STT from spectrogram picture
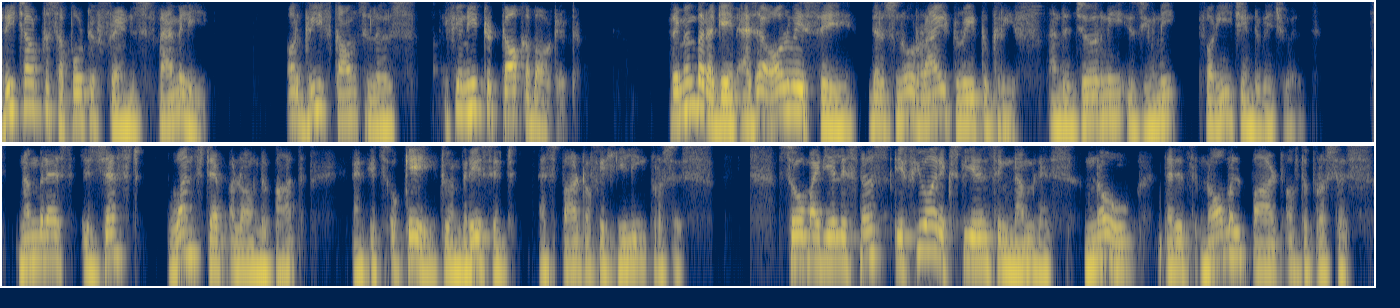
Reach out to supportive friends, family, or grief counselors if you need to talk about it. Remember again, as I always say, there's no right way to grief, and the journey is unique for each individual. Numbness is just one step along the path, and it's okay to embrace it as part of a healing process. So, my dear listeners, if you are experiencing numbness, know that it's a normal part of the process.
